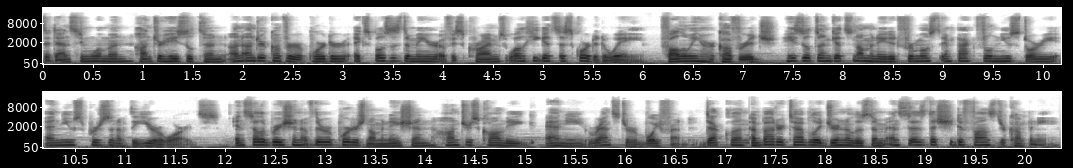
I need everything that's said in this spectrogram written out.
the dancing woman, Hunter Hazelton, an undercover reporter, exposes the mayor of his crimes while he gets escorted away. Following her coverage, Hazelton gets nominated for Most Impactful News Story and News Person of the Year awards. In celebration of the reporter's nomination, Hunter's colleague, Annie, rants to her boyfriend, Declan, about her tabloid journalism and says that she defiles their company.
